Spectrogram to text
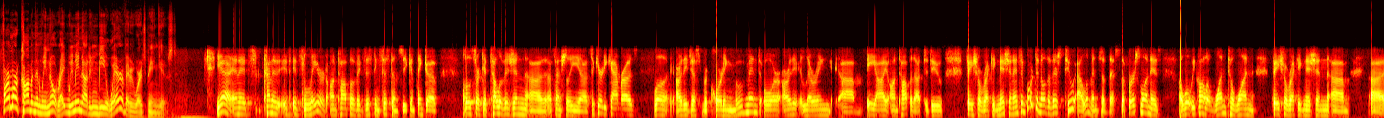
far more common than we know, right? We may not even be aware of everywhere it's being used. Yeah, and it's kind of it, it's layered on top of existing systems. So you can think of closed circuit television, uh, essentially uh, security cameras. Well, are they just recording movement, or are they layering um, AI on top of that to do facial recognition? And it's important to know that there's two elements of this. The first one is uh, what we call a one-to-one facial recognition um, uh,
